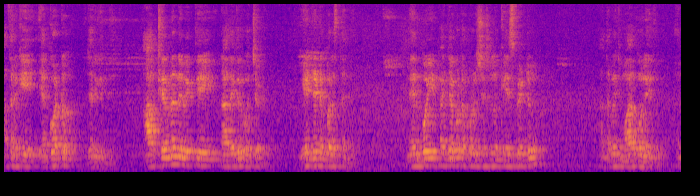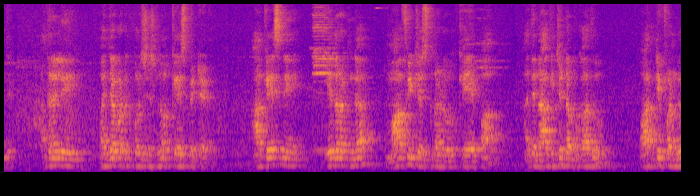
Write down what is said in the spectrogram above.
అతనికి ఎగ్గొట్టడం జరిగింది. ఆ కిరణ్ అనే వ్యక్తి నా దగ్గరకు వచ్చాడు. ఏంటంటే పరిస్థితి? నేను పోయి పంజాగుట్ట పోలీస్ స్టేషన్లో కేసు పెట్టు అంతకుమించి మార్గం లేదు అని చెప్పి. అతను వెళ్ళి పంజాగుట్ట పోలీస్ స్టేషన్లో కేసు పెట్టాడు. ఆ కేసుని ఏదో రకంగా మాఫీ చేసుకున్నాడు కేఏ పాల్. అది నాకు ఇచ్చిన డబ్బు కాదు పార్టీ ఫండ్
